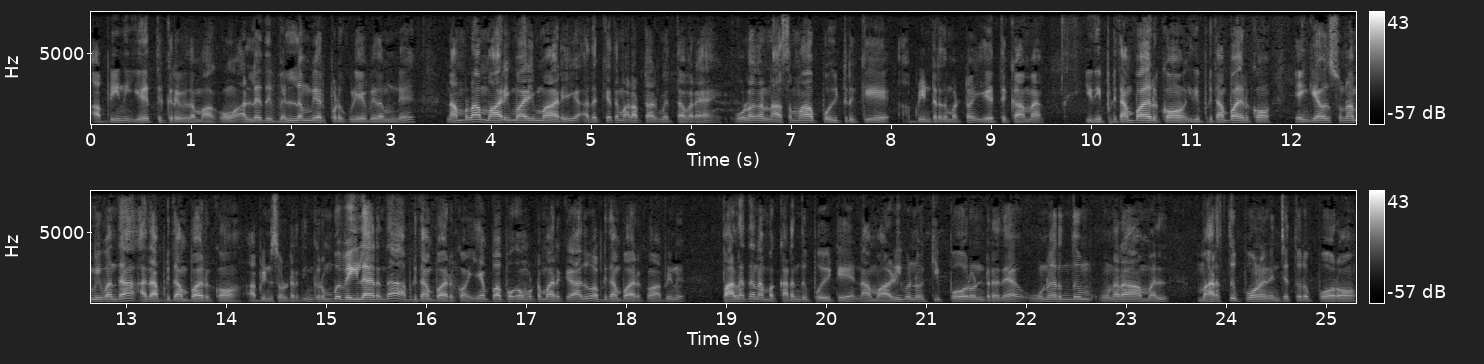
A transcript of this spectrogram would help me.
அப்படின்னு ஏற்றுக்கிற விதமாகவும் அல்லது வெள்ளம் ஏற்படக்கூடிய விதம்னு நம்மளாம் மாறி மாறி மாறி அதுக்கேற்ற அடாப்ட் ஆகுமே தவிர உலகம் நாசமாக போயிட்டுருக்கு அப்படின்றத மட்டும் ஏற்றுக்காமல் இது இப்படி தான்ப்பா இருக்கும் இது இப்படி தான்ப்பா இருக்கும் எங்கேயாவது சுனாமி வந்தால் அது அப்படி தான்ப்பா இருக்கும் அப்படின்னு சொல்கிறது இங்கே ரொம்ப வெயிலாக இருந்தால் அப்படி தான்ப்பா இருக்கும். ஏன்ப்பா புகை மூட்டமாக இருக்குது அதுவும் அப்படி தான்ப்பா இருக்கும் அப்படின்னு பலதை நம்ம கடந்து போயிட்டு நாம் அழிவை நோக்கி போகிறோன்றத உணர்ந்தும் உணராமல் மரத்து போன நெஞ்சத்தோட போகிறோம்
